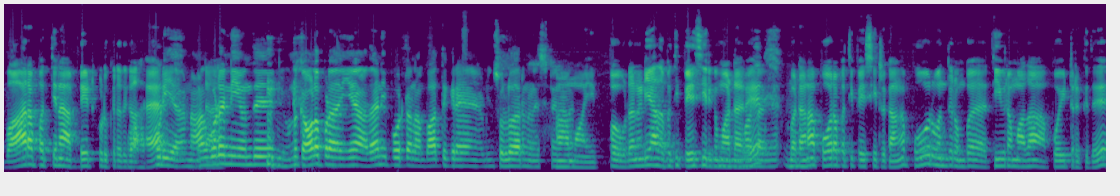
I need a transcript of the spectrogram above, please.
வார பத்தின அப்டேட் கொடுக்கறதுக்காக. அப்படியா? நான் கூட நீ வந்து நீ ஒன்றும் கவலைப்படாதீங்க. அதானி போர்ட்டை நான் பாத்துக்கிறேன் அப்படின்னு சொல்லுவாருன்னு நினைச்சிட்டேன். ஆமா. இப்போ உடனடியா அதை பத்தி பேசியிருக்க மாட்டாரு. பட் ஆனா போரை பத்தி பேசிட்டு இருக்காங்க. போர் வந்து ரொம்ப தீவிரமா தான் போயிட்டு இருக்குது.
